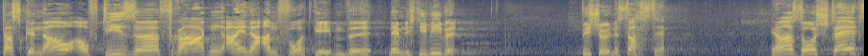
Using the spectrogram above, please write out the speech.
das genau auf diese Fragen eine Antwort geben will, nämlich die Bibel. Wie schön ist das denn? Ja, so stellt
